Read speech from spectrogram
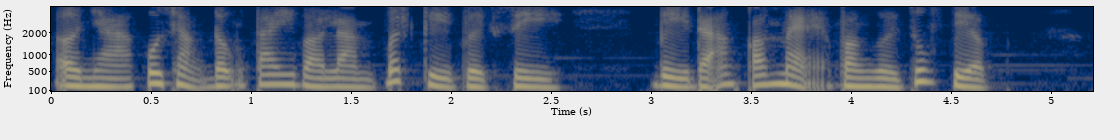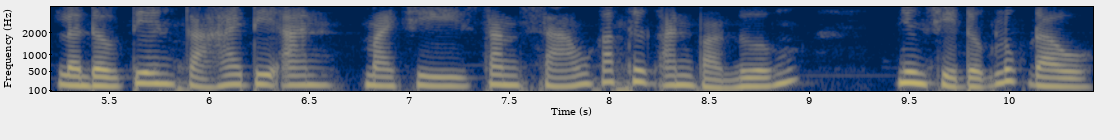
Ở nhà cô chẳng động tay vào làm bất kỳ việc gì vì đã có mẹ và người giúp việc. Lần đầu tiên cả hai đi ăn, Mai Chi săn sáo gắp thức ăn vào nướng. Nhưng chỉ được lúc đầu,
